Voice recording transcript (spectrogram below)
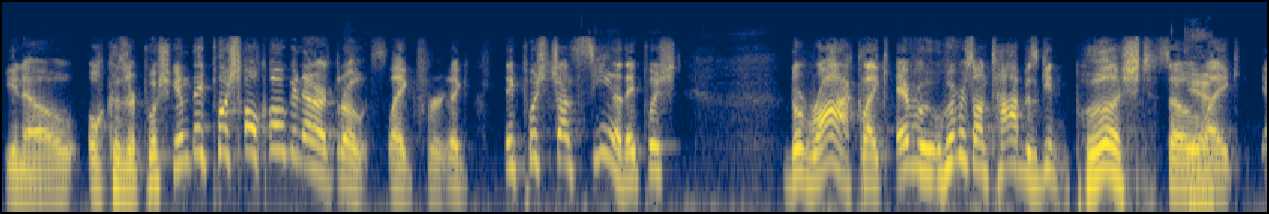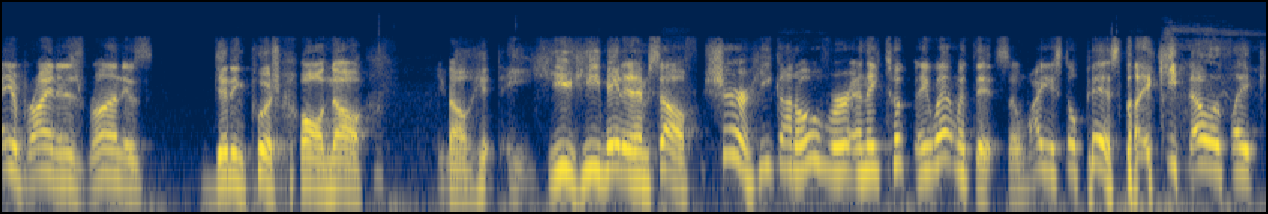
You know, oh, because they're pushing him. They pushed Hulk Hogan down our throats. Like for like they pushed John Cena. They pushed The Rock. Like every whoever's on top is getting pushed. So yeah. like Daniel Bryan in his run is getting pushed. Oh no, you know he, he he made it himself. Sure, he got over and they took they went with it. So why are you still pissed? Like you know, it's like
